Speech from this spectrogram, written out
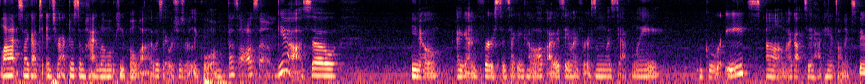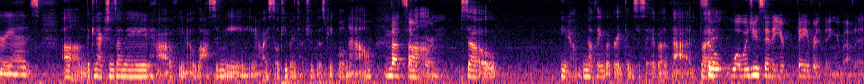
flat. So I got to interact with some high level people while I was there, which was really cool. That's awesome. Yeah, so you know, again, first and second co-op, I would say my first one was definitely great. Um, I got to have hands-on experience. Um, the connections I made have, you know, lasted me. You know, I still keep in touch with those people now. That's so Um, important. So, you know, nothing but great things to say about that. But So, what would you say that your favorite thing about it?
